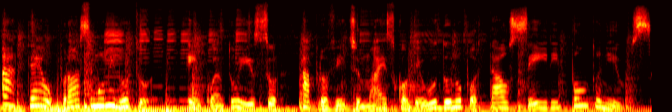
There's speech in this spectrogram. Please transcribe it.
Até o próximo minuto. Enquanto isso, aproveite mais conteúdo no portal seire.news.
